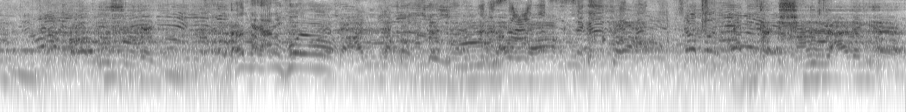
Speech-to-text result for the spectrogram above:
بمعنيين رئيسيين اطلع العالم فوق يتعلق بتزوير أوراق الاقتراع التأشير عليها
